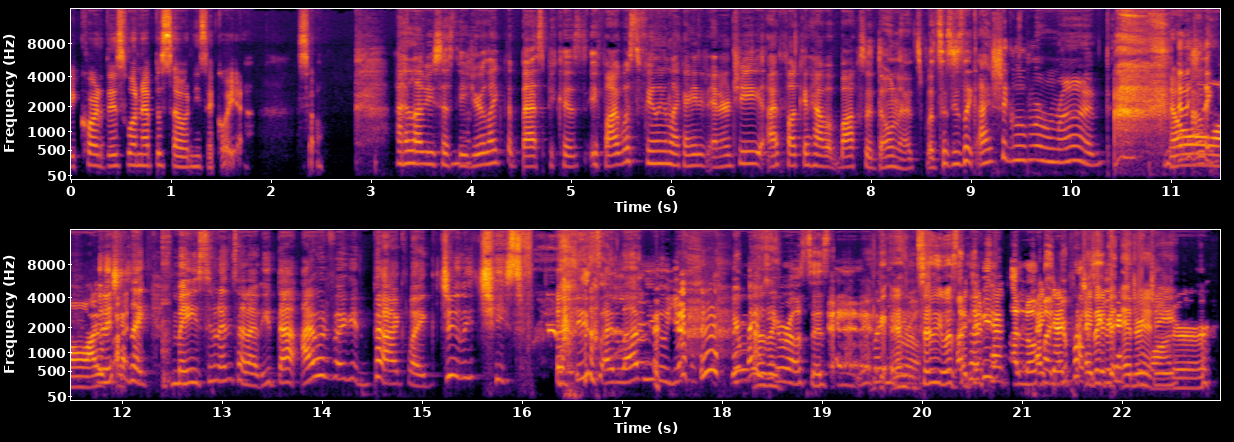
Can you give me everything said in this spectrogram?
record this one episode. And he's like, oh yeah. So I love you, Ceci. You're like the best because if I was feeling like I needed energy, I fucking have a box of donuts. But Ceci's like, I should go for a run. no, and she's like, I, and then she's like, me una ensaladita. I would fucking pack like chili cheese fries. I love you. You're, you're my I like- hero, Ceci. You're my hero. He was I like, did Maybe text- Paloma, I you're probably I the energy. water.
